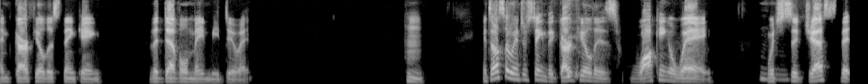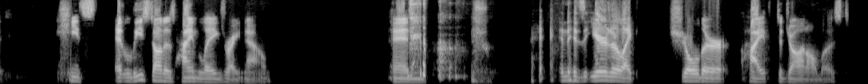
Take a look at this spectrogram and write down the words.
and Garfield is thinking, "The devil made me do it." Hmm. It's also interesting that Garfield is walking away, which Mhm. suggests that he's at least on his hind legs right now, and and his ears are like shoulder height to John almost.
